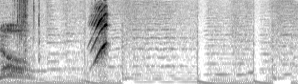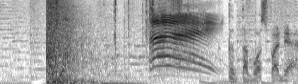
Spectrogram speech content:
no! Hey! Tetap waspada.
